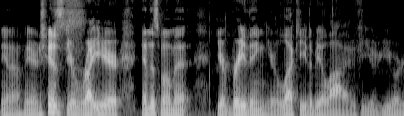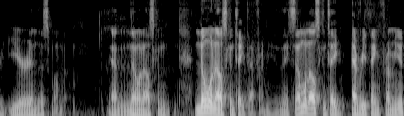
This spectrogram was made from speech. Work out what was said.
You know, you're just you're right here in this moment. You're breathing. You're lucky to be alive. You you're you're in this moment, and no one else can no one else can take that from you. Someone else can take everything from you,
